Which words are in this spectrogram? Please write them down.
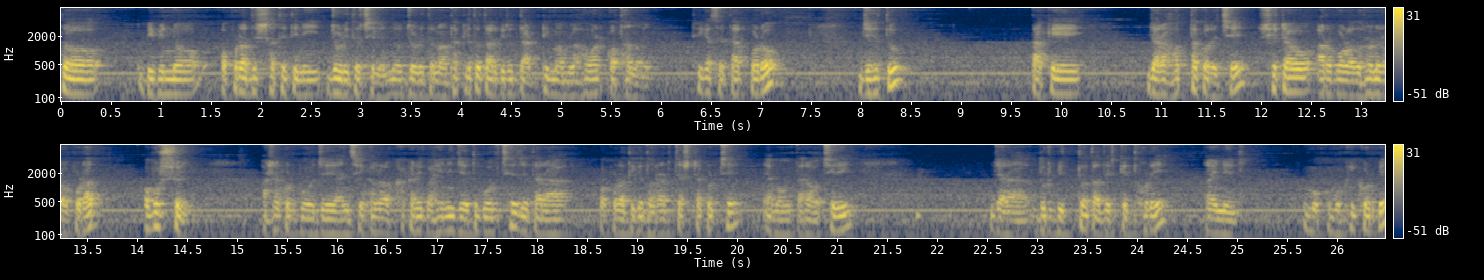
তো বিভিন্ন অপরাধের সাথে তিনি জড়িত ছিলেন। জড়িত না থাকলে তো তার বিরুদ্ধে আটটি মামলা হওয়ার কথা নয়। ঠিক আছে, তারপরও যেহেতু তাকে যারা হত্যা করেছে, সেটাও আরও বড় ধরনের অপরাধ, অবশ্যই আশা করব যে আইনশৃঙ্খলা রক্ষাকারী বাহিনী যেহেতু বলছে যে তারা অপরাধীকে ধরার চেষ্টা করছে এবং তারা অচিরেই যারা দুর্বৃত্ত তাদেরকে ধরে আইনের মুখোমুখি করবে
